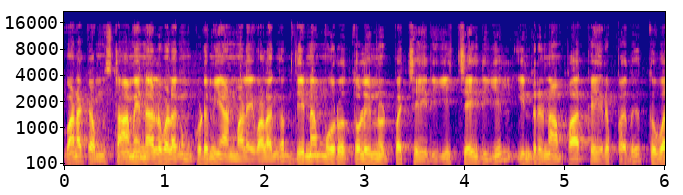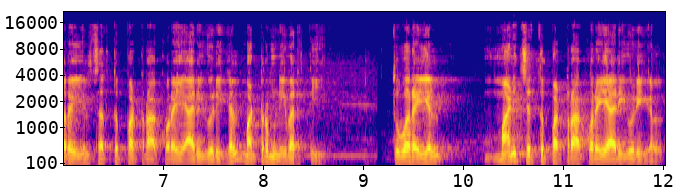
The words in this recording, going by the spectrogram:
வணக்கம். ஸ்டாமின் அலுவலகம் குடுமியான்மலை வழங்கும் தினம் ஒரு தொழில்நுட்ப செய்தி. இச்செய்தியில் இன்று நாம் பார்க்க இருப்பது துவரையில் சத்து பற்றாக்குறை அறிகுறிகள் மற்றும் நிவர்த்தி. துவரையில் மணிச்சத்து பற்றாக்குறை அறிகுறிகள்.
